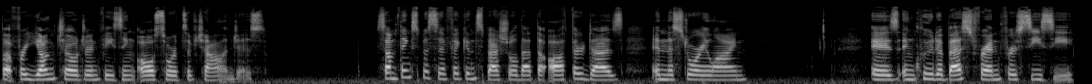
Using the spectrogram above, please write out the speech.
but for young children facing all sorts of challenges. Something specific and special that the author does in the storyline is include a best friend for Cece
